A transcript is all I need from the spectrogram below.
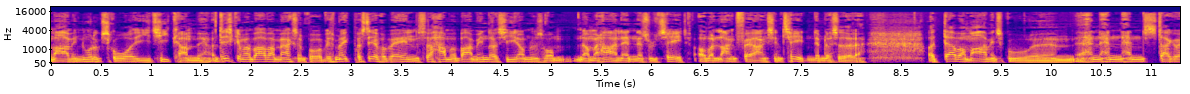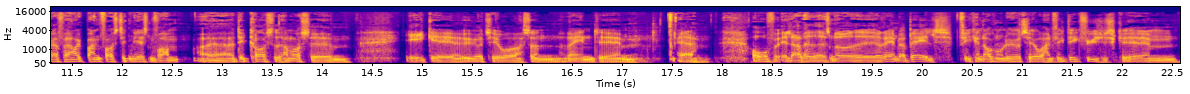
Marvin, nu har du ikke scoret i 10 kampe. Og det skal man bare være opmærksom på. Hvis man ikke præsterer på banen, så har man bare mindre at sige i omløbsrum, når man har en anden nationalitet, og man langt færre anciennitet end dem, der sidder der. Og der var Marvin skulle, øh, han, han, han stak i hvert fald, han var ikke bange for at stikke næsen frem, øh, og det kostede ham også øh, ikke øh, øretæver, sådan rent, øh, ja, over, eller hvad hedder sådan noget, øh, rent verbalt fik han nok nogle øre til, over, han fik det ikke fysisk. Øhm,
